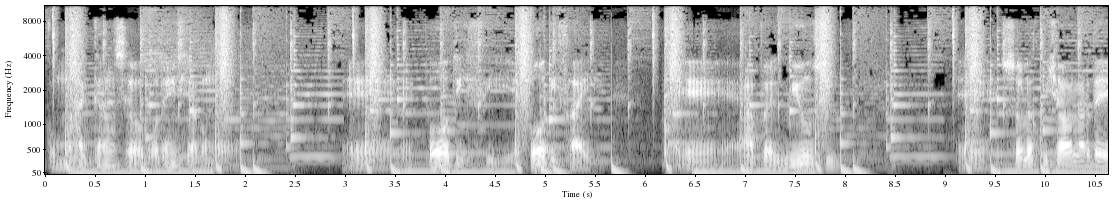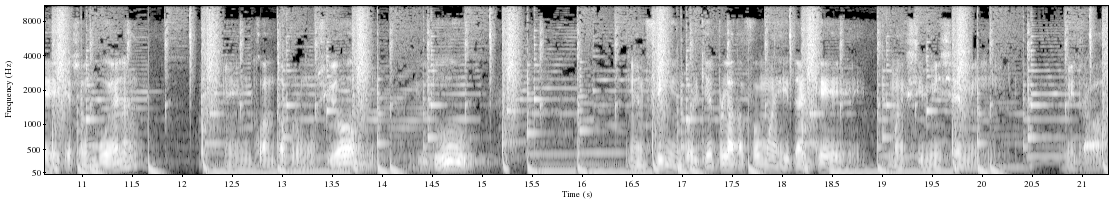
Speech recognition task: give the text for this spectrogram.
con más alcance o potencia como eh, Spotify, eh, Apple Music. solo he escuchado hablar de que son buenas en cuanto a promoción, YouTube, en fin, en cualquier plataforma digital que maximice mi, mi trabajo.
